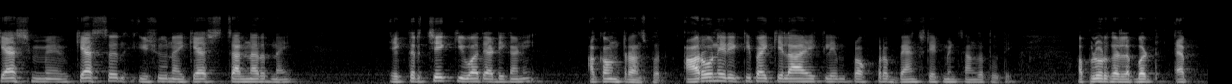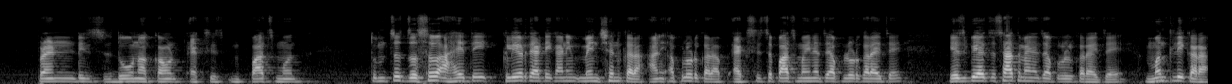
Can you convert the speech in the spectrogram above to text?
कॅश मे कॅशचं इश्यू नाही कॅश चालणारच नाही. एकतर चेक किंवा त्या ठिकाणी अकाउंट ट्रान्सफर आर ओने रेक्टिफाय केला आहे क्लेम प्रॉपर बँक स्टेटमेंट सांगत होते. अपलोड करायला बट अप्रेंटिस दोन अकाउंट ॲक्सिस पाच मंथ तुमचं जसं आहे ते क्लिअर त्या ठिकाणी मेन्शन करा आणि अपलोड करा. ॲक्सिसचं पाच महिन्याचं अपलोड करायचं आहे एस बी आयचं सात महिन्याचं अपलोड करायचं आहे मंथली करा.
